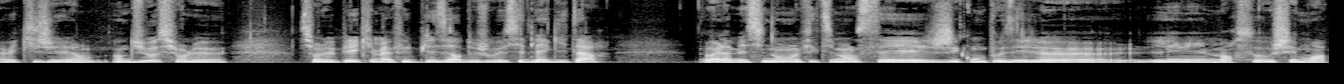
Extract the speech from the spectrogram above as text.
avec qui j'ai un, duo sur le sur le P qui m'a fait le plaisir de jouer aussi de la guitare. Voilà, mais sinon, effectivement, c'est j'ai composé le, les morceaux chez moi.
